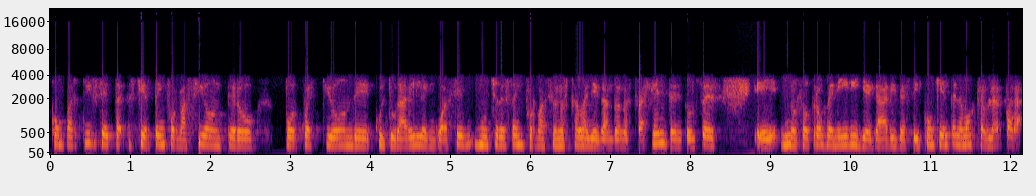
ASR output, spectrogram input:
compartir cierta, información, pero por cuestión de cultural y lenguaje, mucha de esa información no estaba llegando a nuestra gente. Entonces, eh, nosotros venir y llegar y decir con quién tenemos que hablar para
